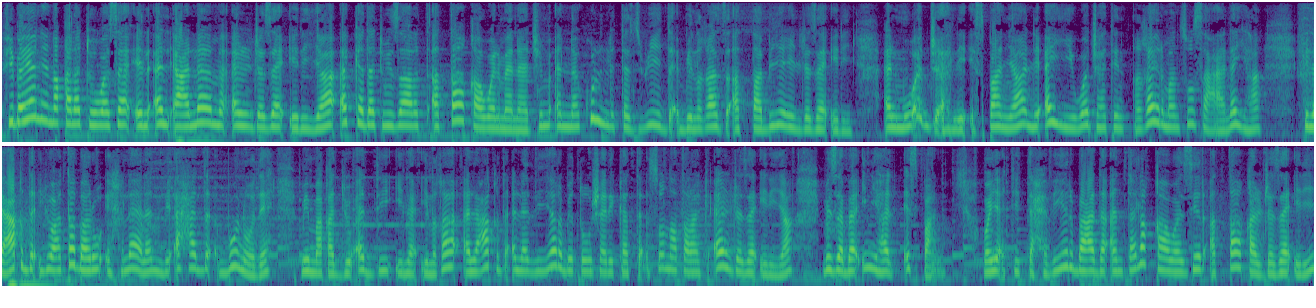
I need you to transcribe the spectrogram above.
في بيان نقلته وسائل الإعلام الجزائرية أكدت وزارة الطاقة والمناجم أن كل تزويد بالغاز الطبيعي الجزائري الموجه لإسبانيا لأي وجهة غير منصوص عليها في العقد يعتبر إخلالا بأحد بنوده مما قد يؤدي إلى إلغاء العقد الذي يربط شركة سوناتراك الجزائرية بزبائنها الإسبان. ويأتي التحذير بعد أن تلقى وزير الطاقة الجزائري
